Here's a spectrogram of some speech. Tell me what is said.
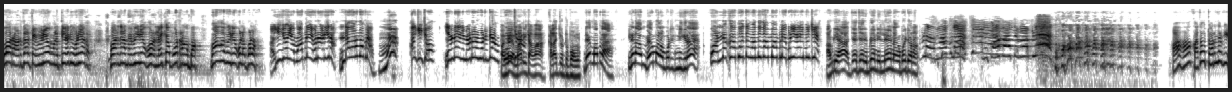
போகிற அடுத்த வீடியோ உங்களை தேடி ஓடியாரும். போகிறது நம்ம வீடியோ ஒரு லைக்காக போட்டுருங்கப்பா. வாங்க வீடியோக்குள்ளே போகலாம் ஐயோ என் மாப்பிள்ளை எவனை அடிக்கிறான். இந்த வர மாப்பிள்ள ஐயோ என்னடா இந்த நடுவில் பங்க மாட்டிட்டான் மாட்டிட்டான் வா. கலாச்சி விட்டு போவோம். டே மாப்பிள என்னடா மேம்பாலம் போட்டுட்டு நிக்கிற? ஒன்ன காப்பாத்த வந்ததான் மாப்பிள்ள இப்படி ஆயிப்போச்சு. அப்படியா? சரி சரி இப்படியே நில்லு. நாங்க போயிட்டு வரோம். ஆஹா கதவு திறந்துருக்கு.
